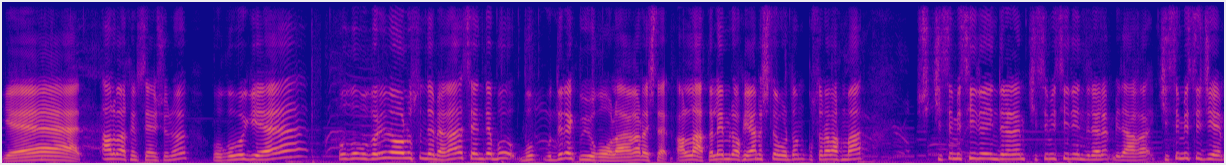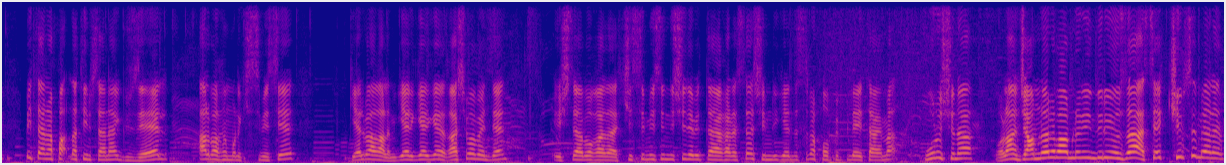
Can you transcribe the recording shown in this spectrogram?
Gel. Al bakayım sen şunu. Ugu bugi he Ugu bugi'nin oğlusun demek ha Sen de bu, bu, bu direkt büyük oğlu arkadaşlar Allah Glemrock yanlışla vurdum kusura bakma şu kisimisiyle indirelim. Kisimisiyle indirelim. Bir daha. Kisimisiciğim. Bir tane patlatayım sana. Güzel. Al bakayım bunu kisimisi. Gel bakalım. Gel gel gel. Kaçma benden. İşte bu kadar. Kisimisinin işi de bitti arkadaşlar. Şimdi geldi sıra Poppy Playtime'a. Vurun şuna. Ulan camları mamları indiriyoruz ha. Sen kimsin benim?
